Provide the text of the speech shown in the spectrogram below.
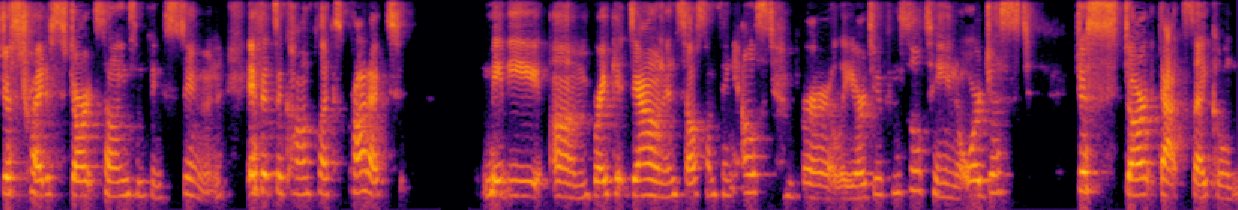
Just try to start selling something soon. If it's a complex product, maybe um, break it down and sell something else temporarily or do consulting or just just start that cycle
